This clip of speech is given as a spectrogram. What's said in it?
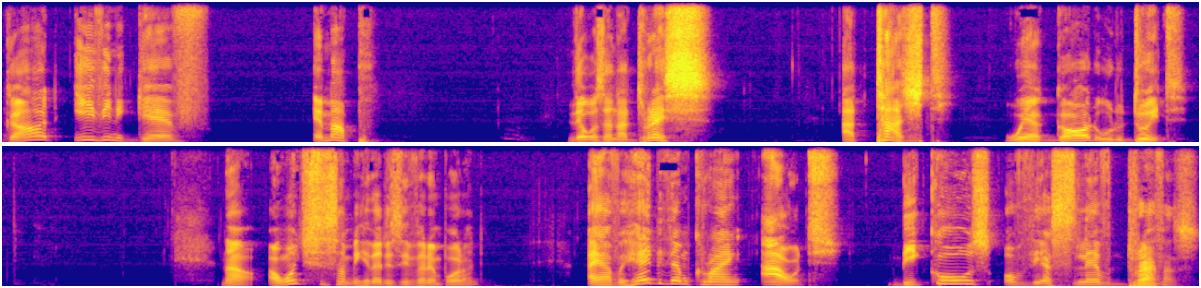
God even gave a map. There was an address attached where God would do it. Now, I want you to see something here that is very important. I have heard them crying out because of their slave drivers.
